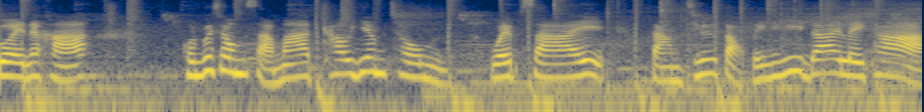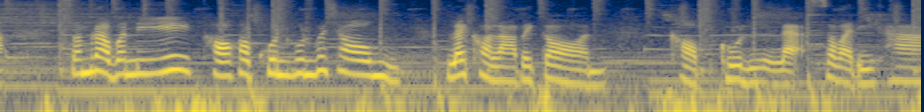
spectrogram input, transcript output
ด้วยนะคะ คุณผู้ชมสามารถเข้าเยี่ยมชม เว็บไซต์ ตามชื่อต่อไปนี้ได้เลยค่ะสำหรับวันนี้ขอขอบคุณคุณผู้ชม และขอลาไปก่อน ขอบคุณและสวัสดีค่ะ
